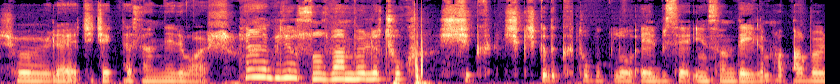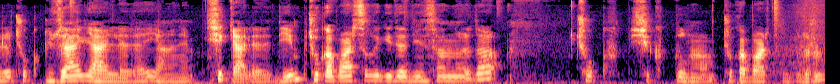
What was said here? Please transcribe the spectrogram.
Şöyle çiçek desenleri var. Yani biliyorsunuz ben böyle çok şık, şık şıkıdık topuklu elbise insanı değilim. Hatta böyle çok güzel yerlere yani şık yerlere diyeyim. Çok abartılı giden insanları da çok şık bulmam. Çok abartılı bulurum.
